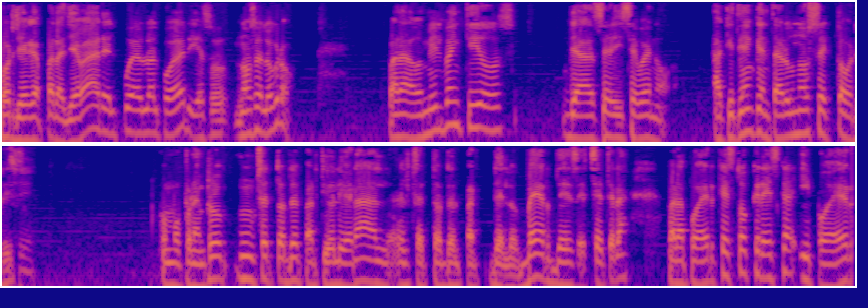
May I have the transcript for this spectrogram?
por llegar, para llevar el pueblo al poder y eso no se logró. Para 2022 ya se dice, bueno, aquí tienen que entrar unos sectores Sí. Como por ejemplo un sector del Partido Liberal, el sector del, de los verdes, etcétera, para poder que esto crezca y poder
